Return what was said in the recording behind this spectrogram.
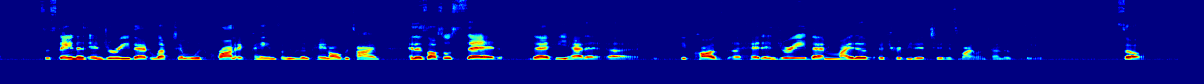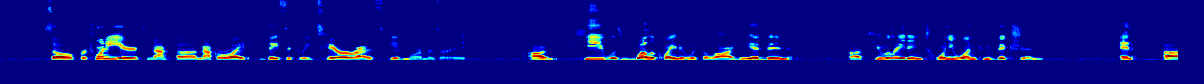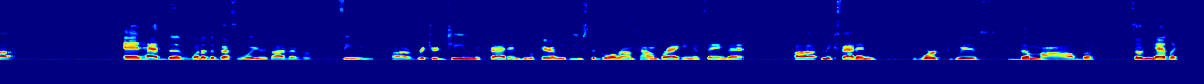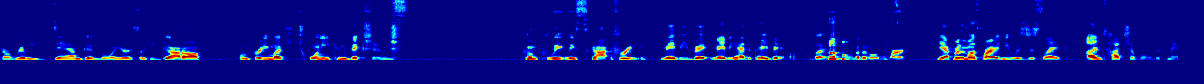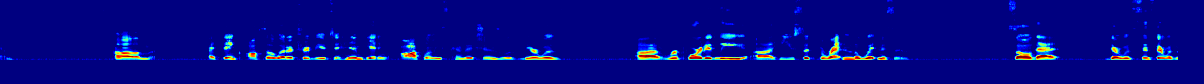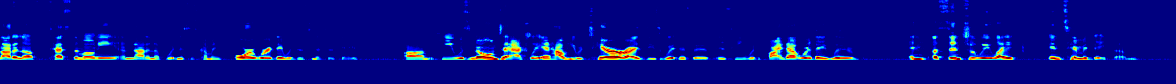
sustained an injury that left him with chronic pain. So he was in pain all the time. And it's also said that he had a, uh, it caused a head injury that might have attributed to his violent tendencies. So, so for 20 years, Mac, uh, McElroy basically terrorized Skidmore, Missouri. Um, he was well acquainted with the law. He had been accumulating 21 convictions and uh, and had the one of the best lawyers I've ever seen, uh, Richard Gene McFadden, who apparently he used to go around town bragging and saying that uh, McFadden worked with the mob. So he had like a really damn good lawyer. So he got off on pretty much 20 convictions completely scot free. Maybe ba- maybe had to pay bail, but oh, for the most part, yeah, for the most part, he was just like untouchable. This man. Um, I think also what attribute to him getting off on these convictions was there was uh, reportedly uh, he used to threaten the witnesses so that there was since there was not enough testimony and not enough witnesses coming forward they would dismiss his case um, he was known to actually and how he would terrorize these witnesses is he would find out where they lived and essentially like intimidate them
